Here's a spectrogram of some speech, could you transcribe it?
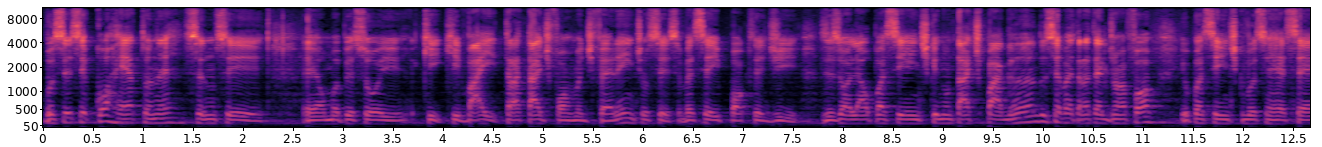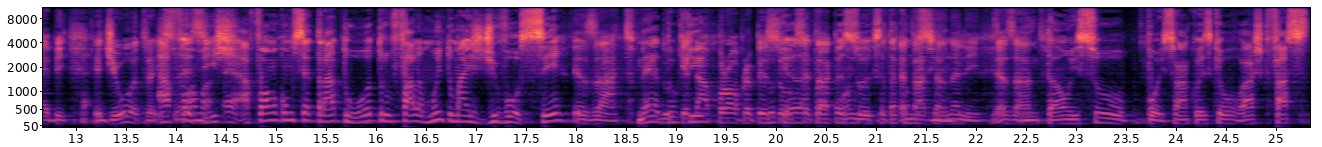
você ser correto, né? Você não ser é, uma pessoa que, que vai tratar de forma diferente, ou seja, você vai ser hipócrita de, às vezes, olhar o paciente que não está te pagando, você vai tratar ele de uma forma, e o paciente que você recebe é de outra. Isso a não forma, existe. É, a forma como você trata o outro fala muito mais de você. Exato. Né, do, do que, que, da própria pessoa que, que você está tá, tá tratando ali. Exato. Então, isso, pô, isso é uma coisa que eu acho que faz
